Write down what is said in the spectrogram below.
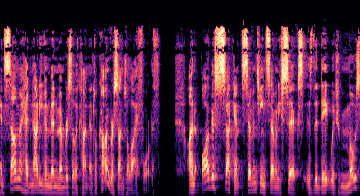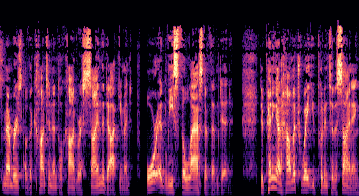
and some had not even been members of the Continental Congress on July 4th. On August 2, 1776, is the date which most members of the Continental Congress signed the document, or at least the last of them did. Depending on how much weight you put into the signing,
